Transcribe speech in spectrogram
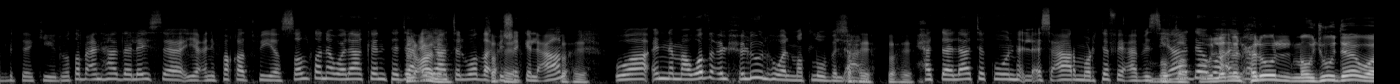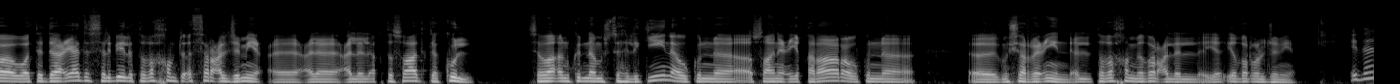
بالتأكيد أكيد. وطبعا هذا ليس يعني فقط في السلطنة ولكن تداعيات الوضع صحيح. بشكل عام. صحيح. وإنما وضع الحلول هو المطلوب الآن. صحيح صحيح. حتى لا تكون الأسعار مرتفعة بزيادة ولأن الحلول موجودة وتداعيات السلبية للتضخم تؤثر على الجميع آه، على على الاقتصاد ككل. سواء كنا مستهلكين أو كنا صانعي قرار أو كنا آه، مشرعين. التضخم يضر على ال- يضر الجميع. إذا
